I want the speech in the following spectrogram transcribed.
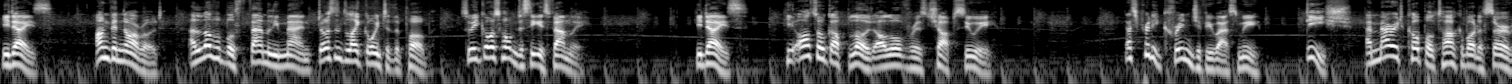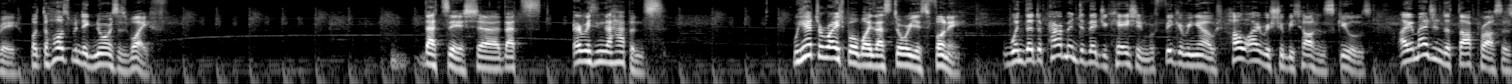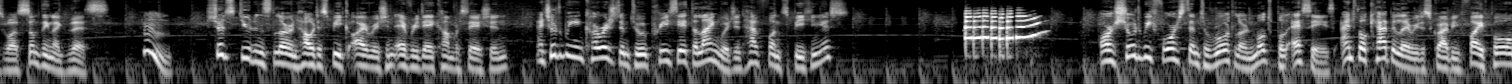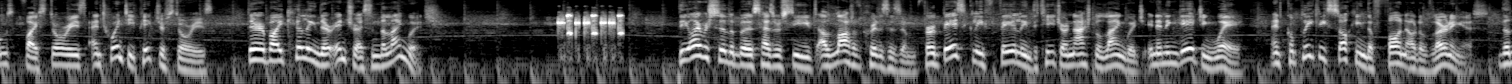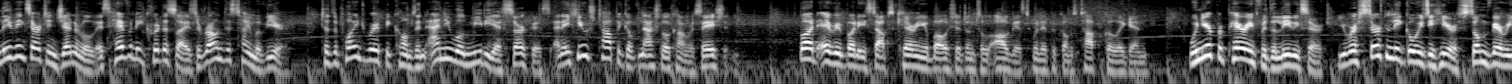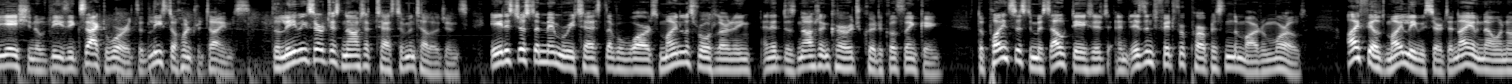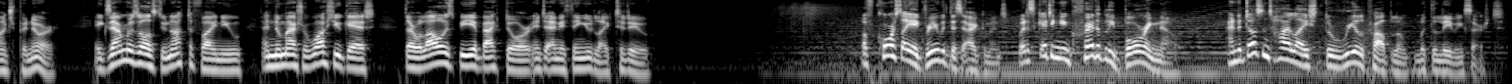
He dies. An Gnáthrud, a lovable family man doesn't like going to the pub, so he goes home to see his family. He dies. He also got blood all over his chop suey. That's pretty cringe if you ask me. Dís. A married couple talk about a survey, but the husband ignores his wife. That's it. Uh, that's everything that happens. We had to write about why that story is funny. When the Department of Education were figuring out how Irish should be taught in schools, I imagine the thought process was something like this. Hmm, should students learn how to speak Irish in everyday conversation, and should we encourage them to appreciate the language and have fun speaking it? Or should we force them to rote learn multiple essays and vocabulary describing 5 poems, 5 stories, and 20 picture stories, thereby killing their interest in the language? The Irish syllabus has received a lot of criticism for basically failing to teach our national language in an engaging way and completely sucking the fun out of learning it. The Leaving Cert in general is heavily criticised around this time of year, to the point where it becomes an annual media circus and a huge topic of national conversation but everybody stops caring about it until August when it becomes topical again. When you're preparing for the Leaving Cert, you are certainly going to hear some variation of these exact words at least a hundred times. The Leaving Cert is not a test of intelligence, it is just a memory test that rewards mindless rote learning and it does not encourage critical thinking. The point system is outdated and isn't fit for purpose in the modern world. I failed my Leaving Cert and I am now an entrepreneur. Exam results do not define you, and no matter what you get, there will always be a back door into anything you'd like to do. Of course I agree with this argument, but it's getting incredibly boring now, and it doesn't highlight the real problem with the Leaving Cert.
